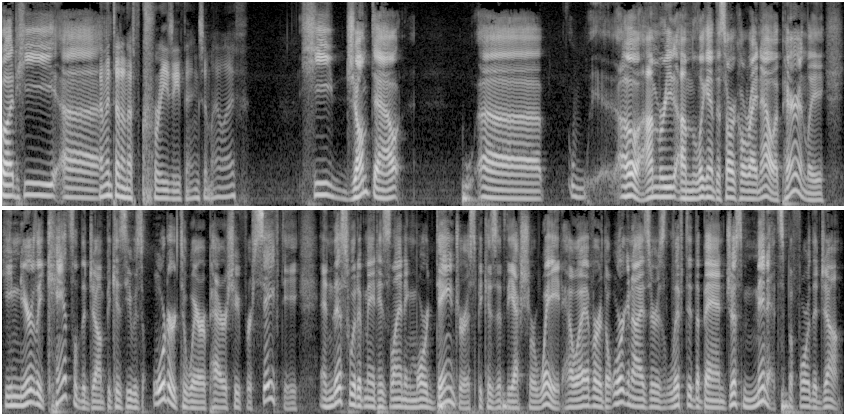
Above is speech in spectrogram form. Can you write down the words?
but he Uh, I haven't done enough crazy things in my life. he jumped out. Uh, w- oh, I'm read. I'm looking at this article right now. Apparently, he nearly canceled the jump because he was ordered to wear a parachute for safety, and this would have made his landing more dangerous because of the extra weight. However, the organizers lifted the ban just minutes before the jump.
